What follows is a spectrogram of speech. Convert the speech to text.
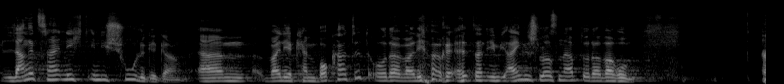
lange Zeit nicht in die Schule gegangen, ähm, weil ihr keinen Bock hattet oder weil ihr eure Eltern irgendwie eingeschlossen habt oder warum?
